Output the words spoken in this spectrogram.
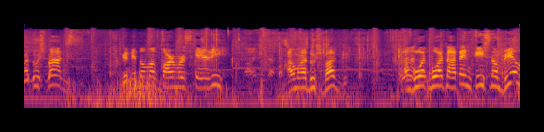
Mga douchebags. Ganito mag farmer's carry. Ang mga douchebag. Ang buhat-buhat natin, case ng bill.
